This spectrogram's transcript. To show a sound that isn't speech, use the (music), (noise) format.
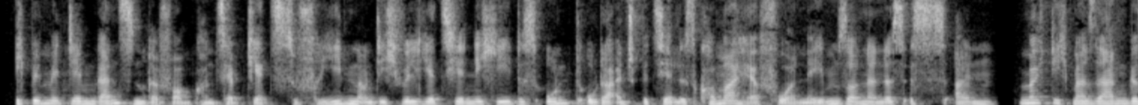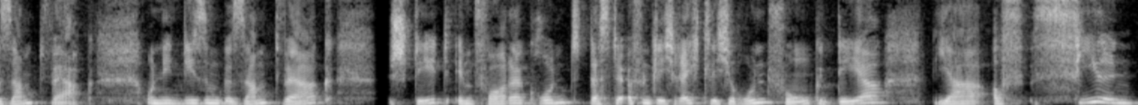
Ich bin mit dem ganzen Reformkonzept jetzt zufrieden und ich will jetzt hier nicht jedes und oder ein spezielles Komma hervornehmen, sondern das ist ein, möchte ich mal sagen, Gesamtwerk. Und in diesem Gesamtwerk steht im Vordergrund, dass der öffentlich-rechtliche Rundfunk, der ja auf vielen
